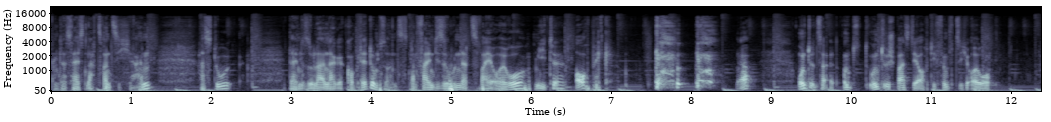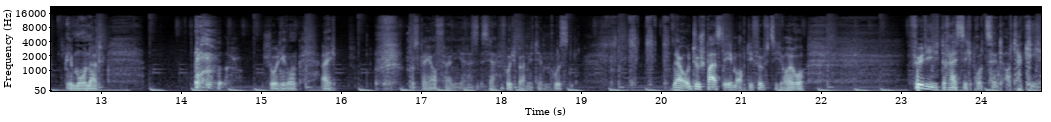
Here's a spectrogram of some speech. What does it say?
Und das heißt, nach 20 Jahren hast du deine Solaranlage komplett umsonst. Dann fallen diese 102 Euro Miete auch weg. Und, du zahl, und, und du sparst dir auch die 50 Euro im Monat. Entschuldigung, ich muss gleich aufhören hier. Das ist ja furchtbar mit dem Husten. Ja, und du sparst eben auch die 50 Euro für die 30% Autarkie.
